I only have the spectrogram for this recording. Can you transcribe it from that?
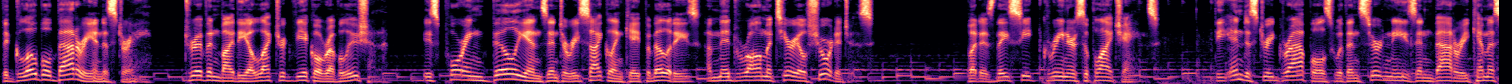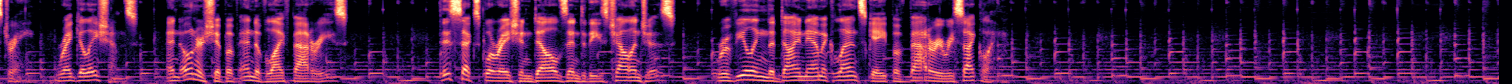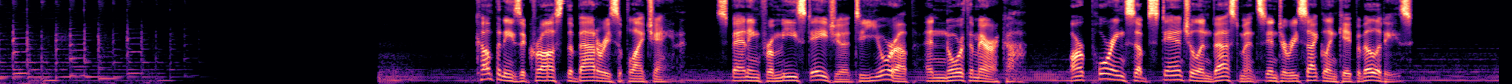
The global battery industry, driven by the electric vehicle revolution, is pouring billions into recycling capabilities amid raw material shortages. But as they seek greener supply chains, the industry grapples with uncertainties in battery chemistry, regulations, and ownership of end-of-life batteries. This exploration delves into these challenges, revealing the dynamic landscape of battery recycling. Companies across the battery supply chain, spanning from East Asia to Europe and North America, are pouring substantial investments into recycling capabilities.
